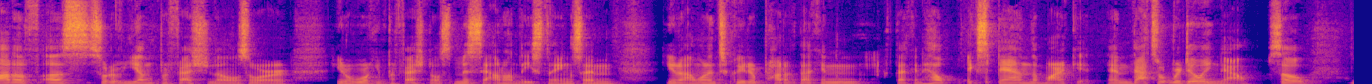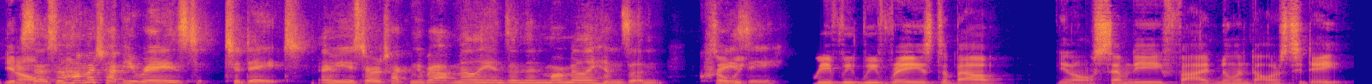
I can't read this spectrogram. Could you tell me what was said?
lot of us sort of young professionals or, you know, working professionals miss out on these things. And, you know, I wanted to create a product that can, that can help expand the market. And that's what we're doing now. So, you know, So, so how much have you raised to date? I mean, you started talking about millions and then more millions and So we- crazy. we've, we, we've raised about, you know, $75 million to date.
